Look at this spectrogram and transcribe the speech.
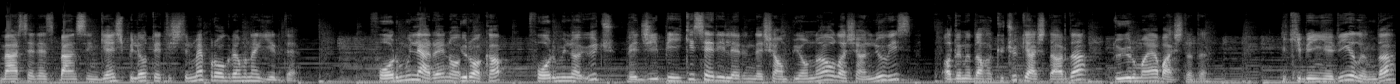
Mercedes-Benz'in genç pilot yetiştirme programına girdi. Formula Renault Eurocup, Formula 3 ve GP2 serilerinde şampiyonluğa ulaşan Lewis adını daha küçük yaşlarda duyurmaya başladı. 2007 yılında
